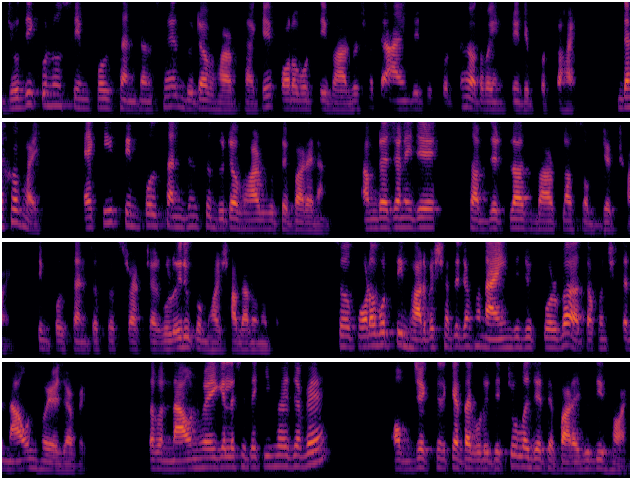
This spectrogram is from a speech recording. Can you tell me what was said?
যদি কোনো সিম্পল সেন্টেন্সে দুটো ভার্ব থাকে, পরবর্তী ভার্বের সাথে আইএনজি যোগ করতে হয় অথবা ইনফিনিটিভ করতে হয়। দেখো ভাই, একই সিম্পল সেন্টেন্সে দুটো ভার্ব হতে পারে না। আমরা জানি যে subject plus verb plus object হয়। সিম্পল সেন্টেন্সের স্ট্রাকচারগুলো এরকম হয় সাধারণত। সো পরবর্তী ভার্বের সাথে যখন আইএনজি যোগ করবা, তখন সেটা নাউন হয়ে যাবে। তখন নাউন হয়ে গেলে সেটা কি হয়ে যাবে? অবজেক্টের ক্যাটাগরিতে চলে যেতে পারে যদি হয়।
